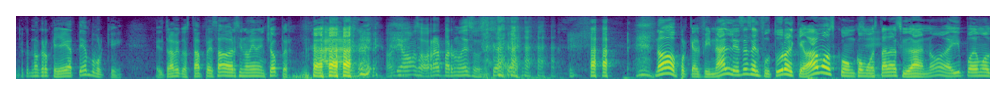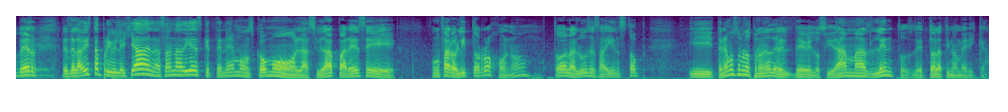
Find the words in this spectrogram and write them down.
yo no creo que llegue a tiempo porque el tráfico está pesado, a ver si no viene en chopper. Ah, un día vamos a ahorrar para uno de esos. No, porque al final ese es el futuro al que vamos con cómo está la ciudad, ¿no? Ahí podemos ver desde la vista privilegiada en la zona 10 que tenemos cómo la ciudad parece un farolito rojo, ¿no? Todas las luces ahí en stop. Y tenemos uno de los promedios de, velocidad más lentos de toda Latinoamérica.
